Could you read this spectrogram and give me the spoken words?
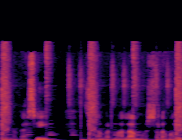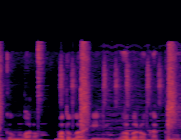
Terima kasih. Selamat malam. Wassalamualaikum warahmatullahi wabarakatuh.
